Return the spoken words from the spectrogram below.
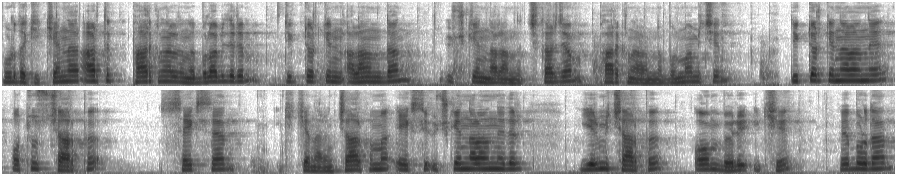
Buradaki kenar artık parkın alanını bulabilirim. Dikdörtgenin alanından üçgenin alanını çıkaracağım. Parkın alanını bulmam için. Dikdörtgenin alanı 30 çarpı 80 iki kenarın çarpımı eksi üçgenin alanı nedir? 20 çarpı 10 bölü 2 ve buradan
